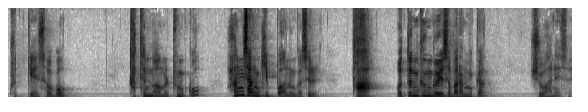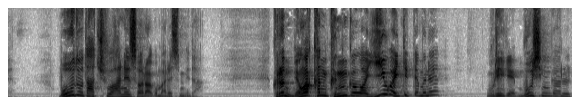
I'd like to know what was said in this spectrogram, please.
굳게 서고 같은 마음을 품고 항상 기뻐하는 것을 다 어떤 근거에서 말합니까? 주 안에서요. 모두 다 주 안에서라고 말했습니다. 그런 명확한 근거와 이유가 있기 때문에 우리에게 무엇인가를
